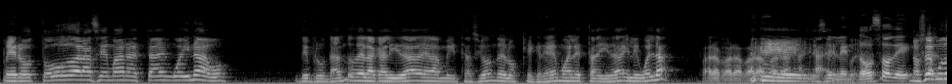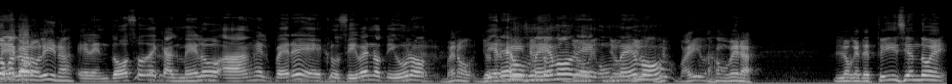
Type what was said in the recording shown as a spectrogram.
pero toda la semana está en Guaynabo disfrutando de la calidad de la administración de los que creemos en la estadidad y la igualdad Para, para, para. para. Eh, Acá, el endoso de. no se mudó para Carolina. El endoso de Carmelo a Ángel Pérez, exclusiva en Noti1. bueno yo te Tienes estoy un diciendo- memo yo- de- un yo- memo. yo- ahí vamos mira lo que te estoy diciendo es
